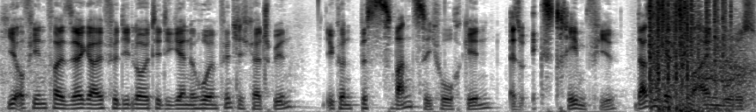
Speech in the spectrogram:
Hier auf jeden Fall sehr geil für die Leute, die gerne hohe Empfindlichkeit spielen. Ihr könnt bis 20 hochgehen, also extrem viel. Das ist jetzt nur ein Modus.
